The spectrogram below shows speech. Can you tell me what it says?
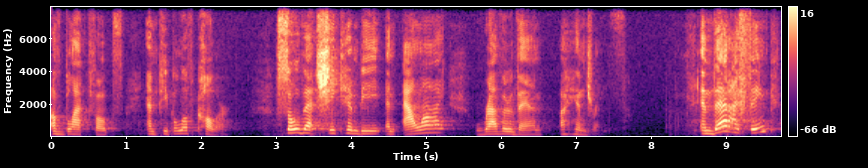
of black folks and people of color so that she can be an ally rather than a hindrance. And that, I think,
